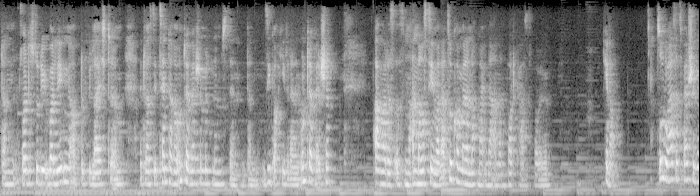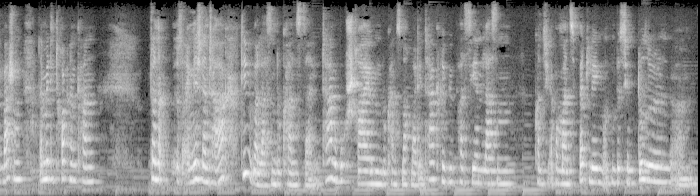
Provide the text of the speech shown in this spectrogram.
Dann solltest du dir überlegen, ob du vielleicht ähm, etwas dezentere Unterwäsche mitnimmst, denn dann sieht auch jeder deine Unterwäsche. Aber das ist ein anderes Thema. Dazu kommen wir dann nochmal in einer anderen Podcast-Folge. Genau. So, du hast jetzt Wäsche gewaschen, damit die trocknen kann. Dann ist eigentlich dein Tag dir überlassen. Du kannst dein Tagebuch schreiben, du kannst nochmal den Tagrevue passieren lassen, du kannst dich einfach mal ins Bett legen und ein bisschen dusseln, ähm,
